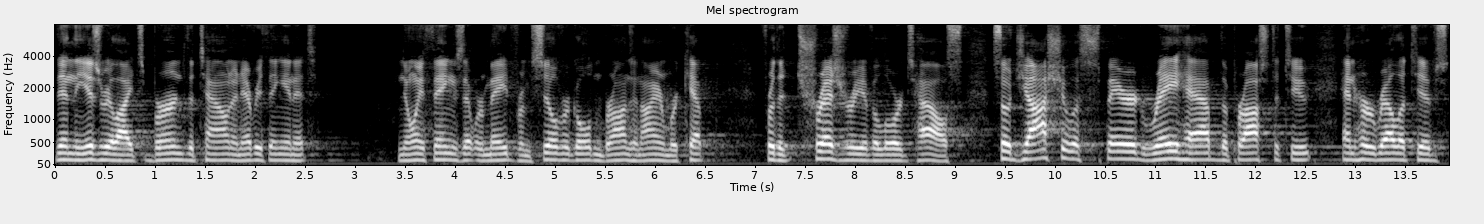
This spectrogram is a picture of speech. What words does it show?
Then the Israelites burned the town and everything in it. And the only things that were made from silver, gold, and bronze and iron were kept for the treasury of the Lord's house. So Joshua spared Rahab the prostitute and her relatives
